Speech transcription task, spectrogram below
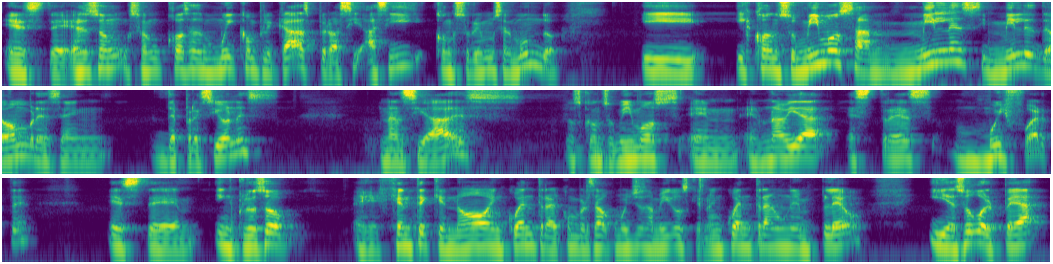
Este, esas son, son cosas muy complicadas, pero así, así construimos el mundo. Y, y consumimos a miles y miles de hombres en depresiones, en ansiedades. Los consumimos en, en una vida estrés muy fuerte. Este, incluso eh, gente que no encuentra, he conversado con muchos amigos que no encuentran un empleo y eso golpea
